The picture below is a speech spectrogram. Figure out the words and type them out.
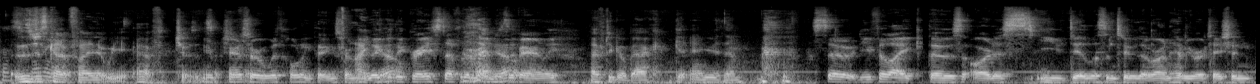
That's it was just kind of funny that we have chosen. Your such parents are withholding things from I you. The, the great stuff of the I 90s, apparently. I have to go back get angry with them. So, do you feel like those artists you did listen to that were on heavy rotation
